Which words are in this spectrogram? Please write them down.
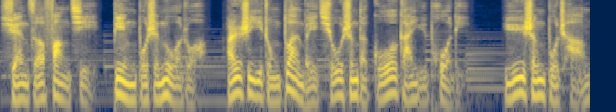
选择放弃，并不是懦弱。而是一种断尾求生的果敢与魄力。余生不长，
